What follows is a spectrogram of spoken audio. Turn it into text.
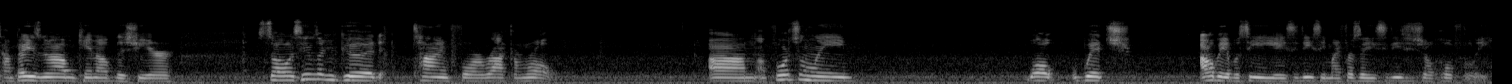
Tom Petty's new album came out this year, so it seems like a good time for rock and roll. Um, unfortunately, well, which I'll be able to see ACDC, my first ACDC show, hopefully.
